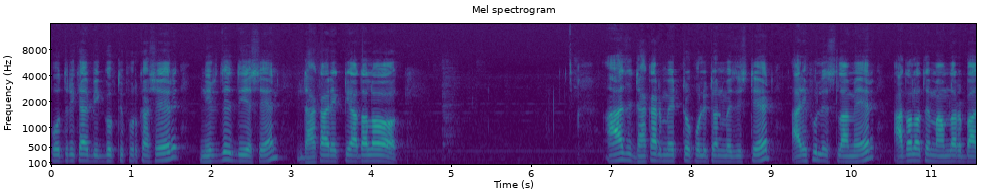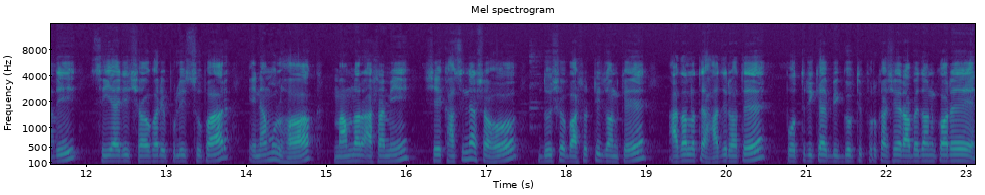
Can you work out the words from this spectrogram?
পত্রিকায় বিজ্ঞপ্তি প্রকাশের নির্দেশ দিয়েছেন ঢাকার একটি আদালত। আজ ঢাকার মেট্রোপলিটন ম্যাজিস্ট্রেট আরিফুল ইসলামের আদালতে মামলার বাদী সিআইডির সহকারী পুলিশ সুপার এনামুল হক, মামলার আসামি শেখ হাসিনা সহ দুইশো বাষট্টি জনকে আদালতে হাজির হতে পত্রিকায় বিজ্ঞপ্তি প্রকাশের আবেদন করেন।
